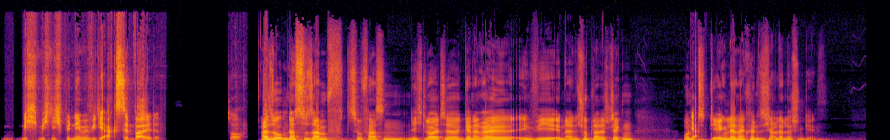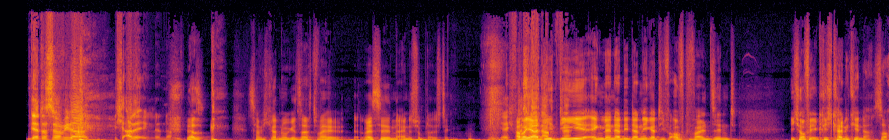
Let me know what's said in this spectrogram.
mich, mich nicht benehme wie die Axt im Walde. So. Also, um das zusammenzufassen, nicht Leute generell irgendwie in eine Schublade stecken und ja. die Engländer können sich alle löschen gehen. Ja, das ist ja wieder nicht alle Engländer. Das, das habe ich gerade nur gesagt, weil, weißt du, in eine Schublade stecken. Ja, Aber ja, die, die Engländer, die da negativ aufgefallen sind, ich hoffe, ihr kriegt keine Kinder. So.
